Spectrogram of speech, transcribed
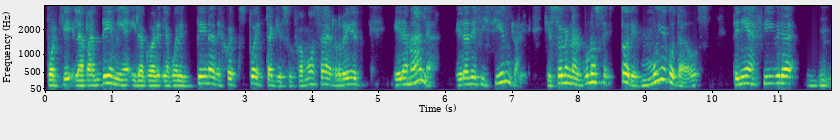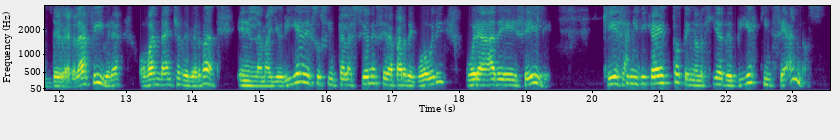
porque la pandemia y la, cuarentena dejó expuesta que su famosa red era mala, era deficiente, que solo en algunos sectores muy acotados tenía fibra, de verdad fibra, o banda ancha de verdad. En la mayoría de sus instalaciones era par de cobre o era ADSL. ¿Qué significa esto? Tecnología de 10, 15 años.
